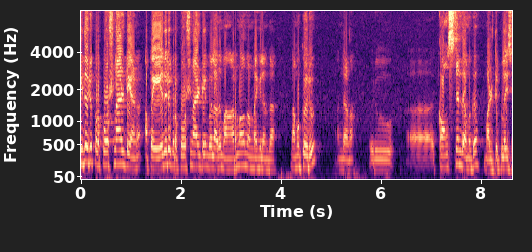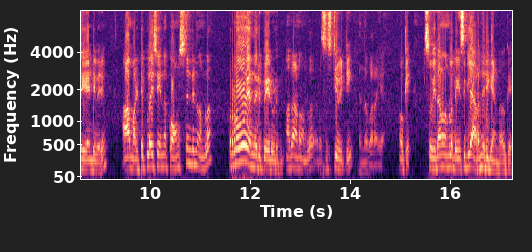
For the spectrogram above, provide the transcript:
ഇതൊരു പ്രൊപ്പോർഷണാലിറ്റിയാണ് അപ്പൊ ഏതൊരു പ്രൊപ്പോർഷണാലിറ്റിയും പോലെ അത് മാറണമെന്നുണ്ടെങ്കിൽ എന്താ? നമുക്കൊരു എന്താണ്? ഒരു കോൺസ്റ്റന്റ് നമുക്ക് മൾട്ടിപ്ലൈ ചെയ്യേണ്ടി വരും. ആ മൾട്ടിപ്ലൈ ചെയ്യുന്ന കോൺസ്റ്റന്റിന് നമ്മൾ റോ എന്നൊരു പേര് കൊടുക്കും. അതാണ് നമ്മൾ റെസിസ്റ്റിവിറ്റി എന്ന് പറയുക. ഓക്കെ സോ ഇതാണ് നമ്മൾ ബേസിക്കലി അറിഞ്ഞിരിക്കേണ്ടത്. Okay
